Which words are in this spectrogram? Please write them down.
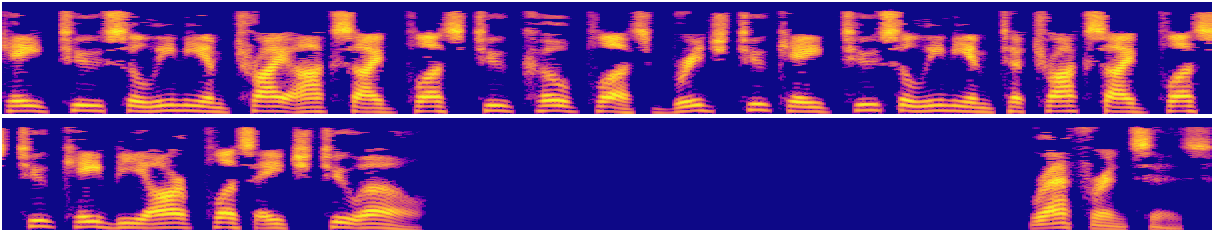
K2 selenium trioxide plus 2 Co plus bridge 2 K2 selenium tetroxide plus 2 KBr plus H2O References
